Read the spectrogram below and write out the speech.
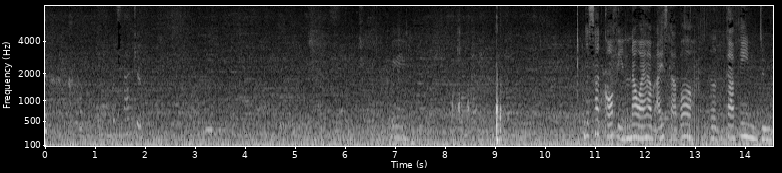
A statue. Just had coffee and now I have ice cap. Oh, the caffeine, dude.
